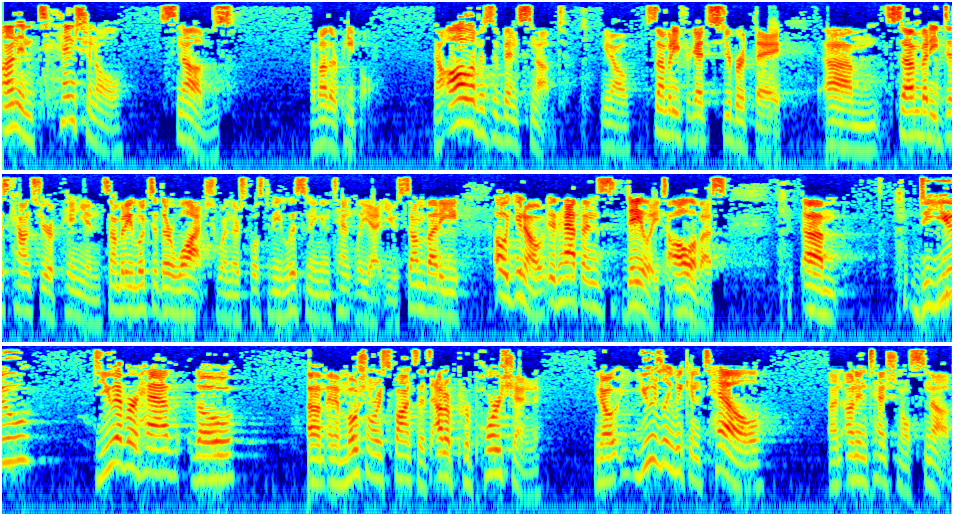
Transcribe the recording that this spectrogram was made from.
unintentional snubs of other people? Now, all of us have been snubbed. You know, somebody forgets your birthday. Um, somebody discounts your opinion. Somebody looks at their watch when they're supposed to be listening intently at you. Somebody, oh, you know, it happens daily to all of us. Um, do you do you ever have though um, an emotional response that's out of proportion? You know, usually we can tell an unintentional snub.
